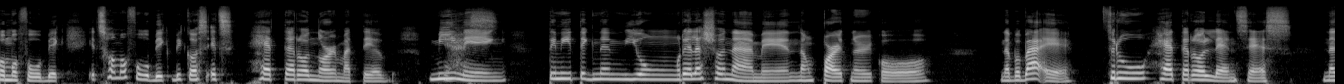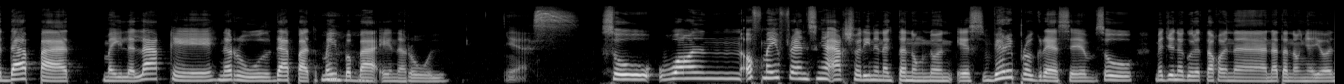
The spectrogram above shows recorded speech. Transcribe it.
homophobic. It's homophobic because it's heteronormative. Meaning, tinitignan yung relasyon namin ng partner ko na babae through hetero lenses na dapat may lalaki na role, dapat may babae na role. Yes. So, one of my friends nga actually na nagtanong nun is very progressive. So, medyo nagulat ako na natanong niya yon.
